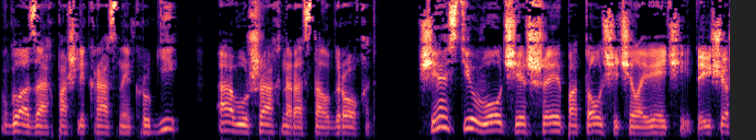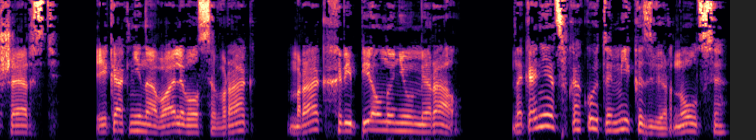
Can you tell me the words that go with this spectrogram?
в глазах пошли красные круги, а в ушах нарастал грохот. К счастью, волчья шея потолще человечьей, да еще шерсть. И как ни наваливался враг, мрак хрипел, но не умирал. Наконец, в какой-то миг извернулся,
